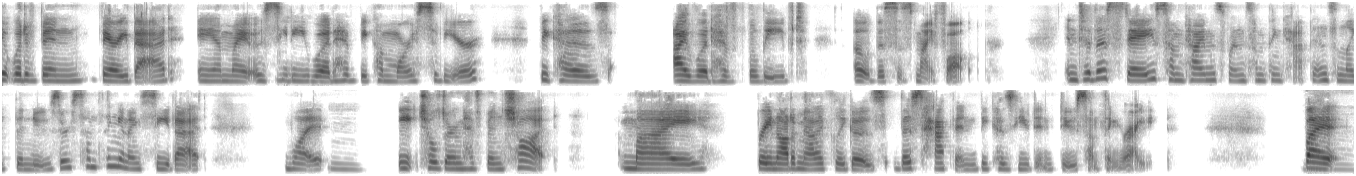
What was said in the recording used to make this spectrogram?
it would have been very bad, and my OCD Mm, would have become more severe because I would have believed, oh, this is my fault. And to this day, sometimes when something happens in like the news or something, and I see that what mm, eight children have been shot, my brain automatically goes, this happened because you didn't do something right. But Yeah.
